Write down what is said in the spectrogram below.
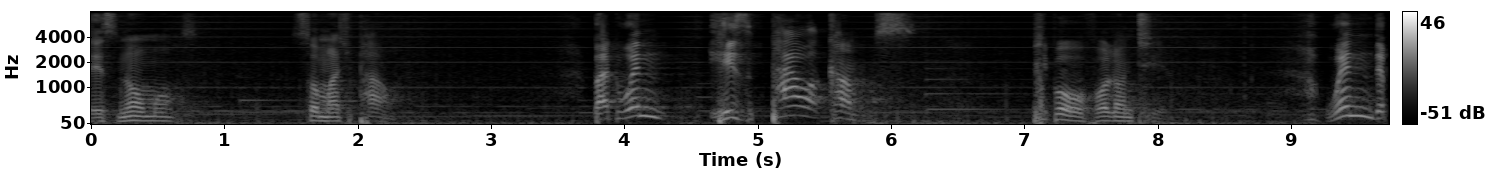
there's no more so much power. But when his power comes, people will volunteer. When the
